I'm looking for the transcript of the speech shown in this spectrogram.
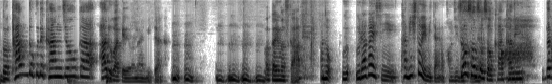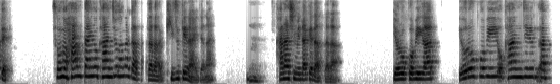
ん。その単独で感情があるわけではないみたいな。うんうん。うんうんうんうん。わかりますか？あの、う、裏返しに紙一重みたいな感じですかね？そうそうそうそう、か紙。あだって、その反対の感情がなかったら気づけないじゃない？ーうん。悲しみだけだったら、喜びが、喜びを感じるが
